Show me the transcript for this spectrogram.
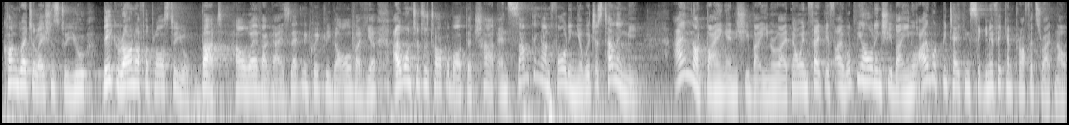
Congratulations to you. Big round of applause to you. But, however, guys, let me quickly go over here. I wanted to talk about the chart and something unfolding here, which is telling me I'm not buying any Shiba Inu right now. In fact, if I would be holding Shiba Inu, I would be taking significant profits right now.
